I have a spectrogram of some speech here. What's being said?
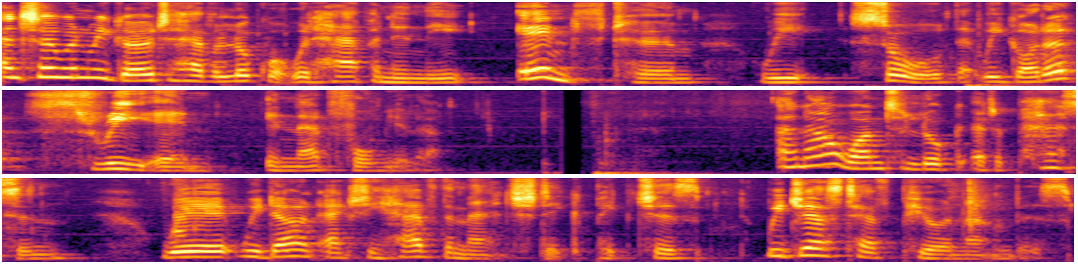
and so when we go to have a look what would happen in the nth term, we saw that we got a 3n in that formula. I now want to look at a pattern where we don't actually have the matchstick pictures, we just have pure numbers.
